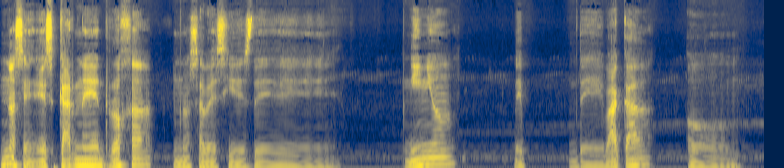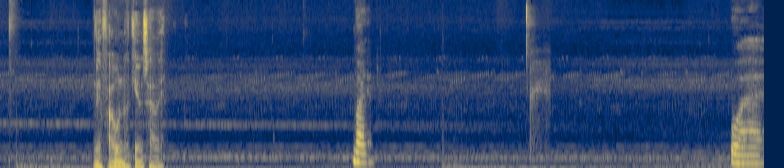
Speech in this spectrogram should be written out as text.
No sé, es carne roja. No sabes si es de niño, de, de vaca o de fauno, quién sabe. Vale. Pues.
